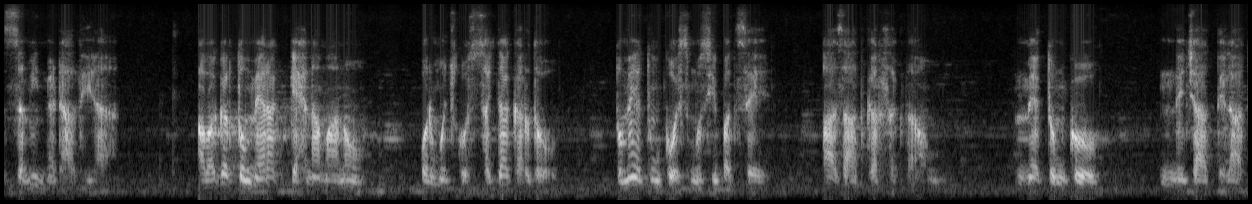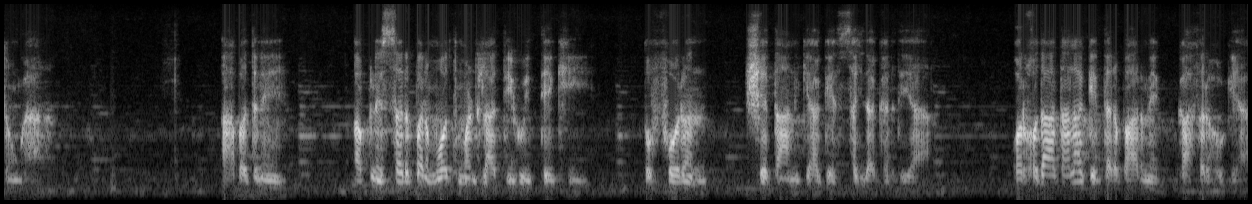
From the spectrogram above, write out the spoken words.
ज़मीन में डाल दिया। अब अगर तुम मेरा कहना मानो और मुझको सजदा कर दो तो मैं तुमको इस मुसीबत से आज़ाद कर सकता हूँ। मैं तुमको निजात दिला दूँगा। आबद ने अपने सर पर मौत मंडलाती हुई देखी तो फ़ौरन शैतान के आगे सजदा कर दिया और खुदा ताला के दरबार में काफर हो गया।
